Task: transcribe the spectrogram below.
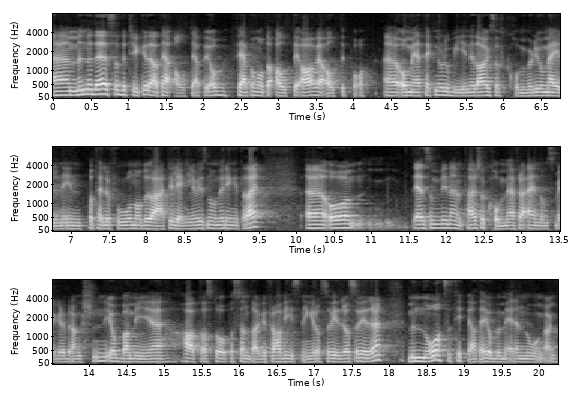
Eh, men med det så betyr ikke det at jeg alltid er på jobb, for jeg er på en måte alltid av, jeg er alltid på. Eh, og med teknologien i dag så kommer det jo mailene inn på telefon, og du er tilgjengelig hvis noen vil ringe til deg. Eh, og det som vi nevnte her, så kommer jeg fra eiendomsmeglerbransjen. Jobba mye, hata å stå opp på søndager for å ha visninger osv. osv. Men nå så tipper jeg at jeg jobber mer enn noen gang.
